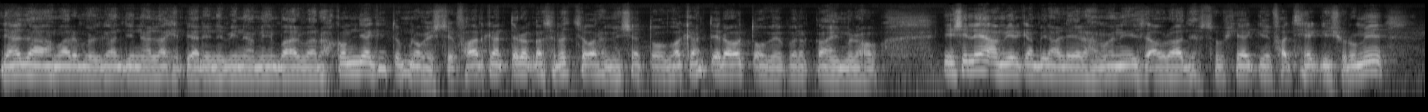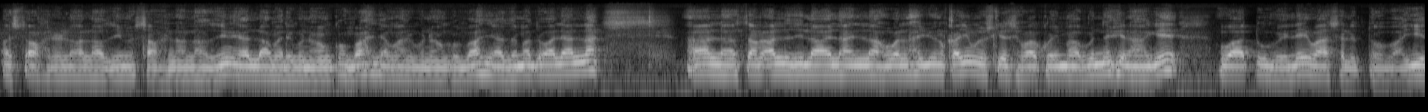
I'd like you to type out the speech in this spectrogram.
لہذا ہمارے بزرگان، دین اللہ کے پیارے نبی نے ہمیں بار بار حکم دیا کہ تم لوگ استغفار کرتے رہو، کثرت سے، اور ہمیشہ توبہ کرتے رہو، توبے پر قائم رہو۔ اس لیے امیر کبیر علیہ رحمٰن نے اس اوراد صوفیہ کے فتح کے شروع میں استغفر اللہ عظیم استغفر اللہ عظیم اے اللہ ہمارے گناہوں کو بحث ہمارے گناہوں کو بحث عظمت والے اللہ. اللہ اللہ اللہ الحی القیم اس کے سوا کوئی معبود نہیں. پھر آگے وا تو ویلے واصل توبہ یہ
